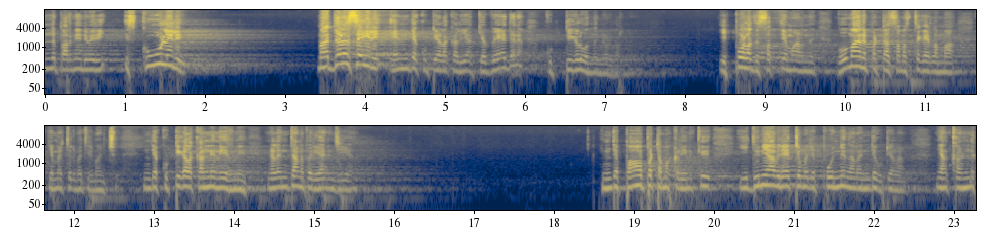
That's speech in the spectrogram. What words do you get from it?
എന്ന് പറഞ്ഞതിന് വരി സ്കൂളിൽ മദ്രസയിൽ എന്റെ കുട്ടികളെ കളിയാക്കിയ വേദന കുട്ടികൾ വന്നതിനോട് പറഞ്ഞു. ഇപ്പോൾ അത് സത്യമാണെന്ന് ബഹുമാനപ്പെട്ട സമസ്ത കേരളമ്മ ജമത്തുലമ തീരുമാനിച്ചു എന്റെ കുട്ടികളെ കണ്ണുനീരിന് നിങ്ങൾ എന്താണ് പരിഹാരം ചെയ്യുക എന്റെ പാവപ്പെട്ട മക്കൾ എനിക്ക് ഈ ദുനിയാവിലെ ഏറ്റവും വലിയ പൊന്ന് എന്നാണ് എന്റെ കുട്ടികളാണ്. ഞാൻ കണ്ണ്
